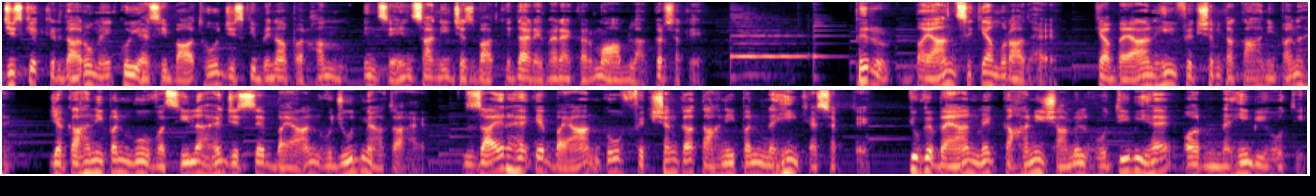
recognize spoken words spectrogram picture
जिसके किरदारों में कोई ऐसी बात हो जिसकी बिना पर हम इनसे इंसानी जज्बात के दायरे में रहकर मामला कर सके। फिर बयान से क्या मुराद है? क्या बयान ही फिक्शन का कहानीपन है? या कहानीपन वो वसीला है जिससे बयान वजूद में आता है? ज़ाहिर है कि बयान को फिक्शन का कहानीपन नहीं कह सकते, क्योंकि बयान में कहानी शामिल होती भी है और नहीं भी होती।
